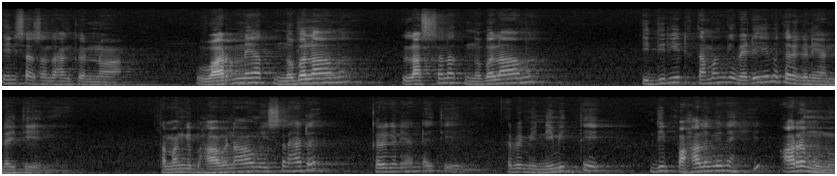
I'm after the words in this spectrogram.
ඒ නිසා සඳහන් කරනවා වර්ණයත් නොබලාම ලස්සනත් නොබලාම ඉදිරියට තමන්ගේ වැඩේම කරගෙන යන්නයි තියෙන්නේ. තමන්ගේ භාවනාවම ඉස්සරහට කරගෙන යන්නයි තියෙන්නේ. හැබැයි මේ නිමිත්තේ දී පහළ වෙන අරමුණු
